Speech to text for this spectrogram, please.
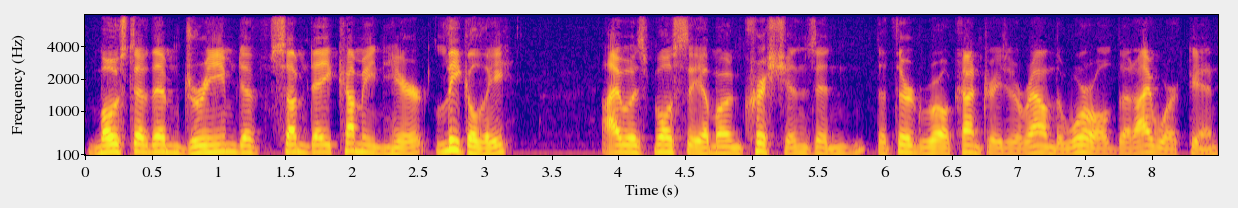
Most of them dreamed of someday coming here legally. I was mostly among Christians in the third world countries around the world that I worked in,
